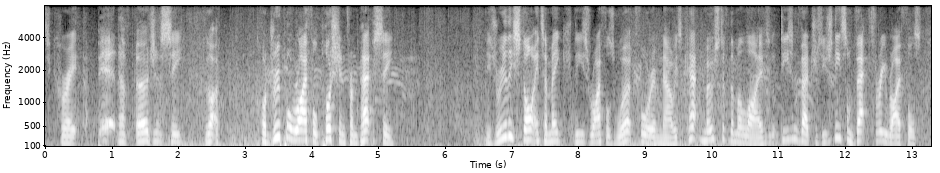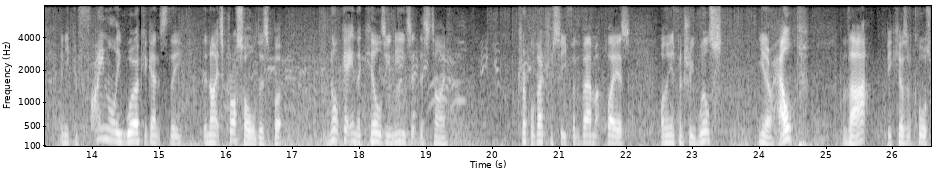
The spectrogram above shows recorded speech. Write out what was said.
to create a bit of urgency. We've got a quadruple rifle pushing from Pepsi. He's really starting to make these rifles work for him now. He's kept most of them alive. He's got decent veterans. You just need some Vet 3 rifles, and you can finally work against the, the Knights Cross holders, but not getting the kills he needs at this time. Triple veterancy for the Wehrmacht players on the infantry will, you know, help that, because, of course,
